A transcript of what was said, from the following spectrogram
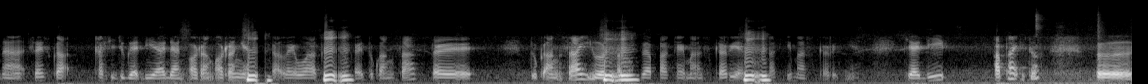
Nah, saya suka kasih juga dia dan orang-orang yang suka lewat Mm-mm. kayak tukang sate, tukang sayur Mm-mm. kalau nggak pakai masker ya kasih maskernya. Jadi apa itu? Eh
